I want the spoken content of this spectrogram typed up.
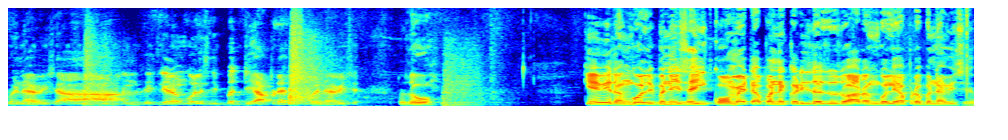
બનાવી છે. આ આ, અને જેટલી રંગોલી છે બધી આપણે જ બનાવી છે. તો જો, કેવી રંગોલી બની છે એ કોમેન્ટ આપણને કરી દેજો તો આ રંગોલી આપણે બનાવી છે.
